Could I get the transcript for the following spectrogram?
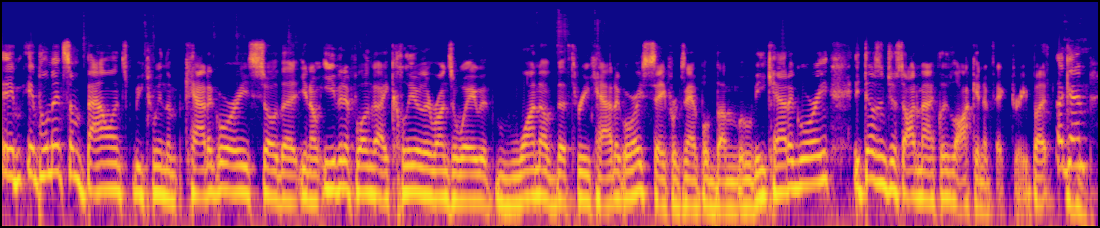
implement some balance between the categories so that you know even if one guy clearly runs away with one of the three categories say for example the movie category it doesn't just automatically lock in a victory but again mm-hmm.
